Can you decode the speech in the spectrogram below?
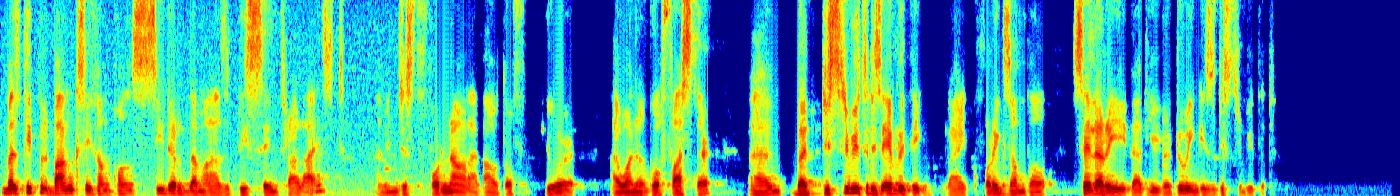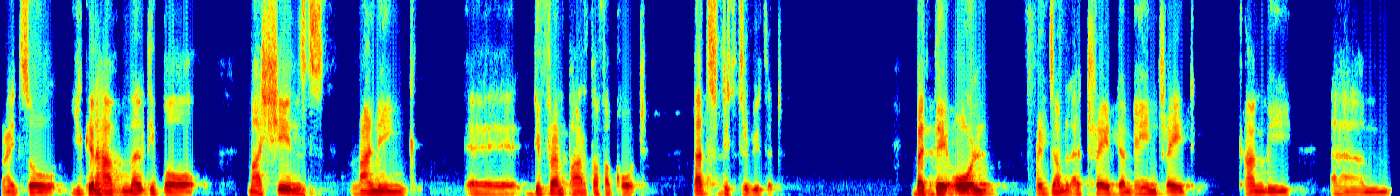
multiple banks. You can consider them as decentralized. I mean, just for now, like out of pure, I want to go faster. Um, but distributed is everything. Like for example, Celery that you're doing is distributed, right? So you can have multiple machines running a different part of a code that's distributed. But they all, for example, a trade, the main trade can be um,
